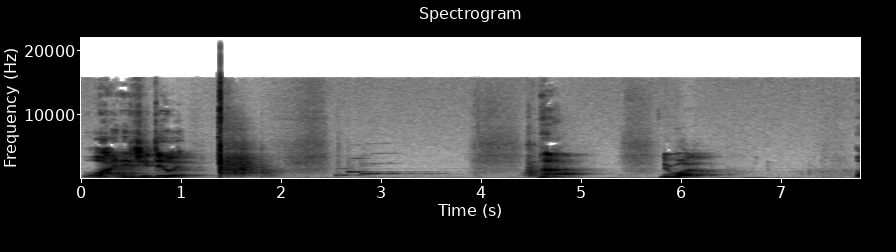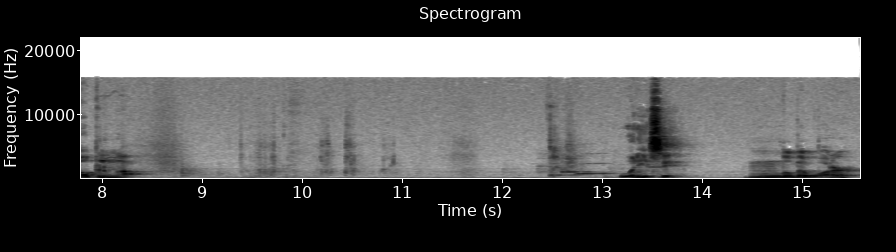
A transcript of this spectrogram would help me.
Why did you do it? Huh? Do what? Open them up. What do you see? Mm, a little bit of water.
